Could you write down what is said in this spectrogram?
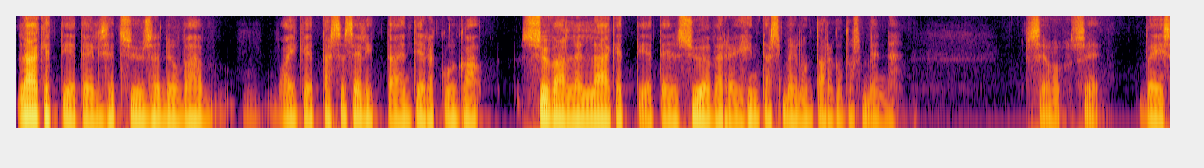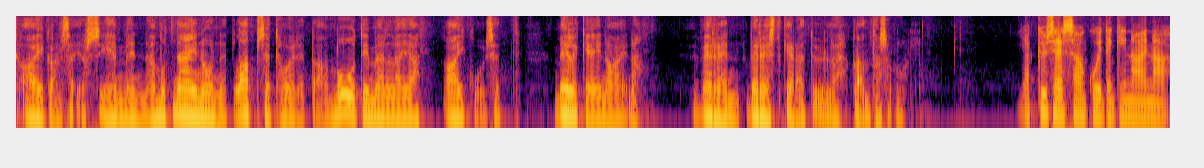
lääketieteelliset syynsä, ne on vähän vaikea tässä selittää. En tiedä kuinka syvälle lääketieteen syövereihin tässä meillä on tarkoitus mennä. Se, on, se veisi aikansa, jos siihen mennään. Mutta näin on, että lapset hoidetaan luutimella ja aikuiset melkein aina veren, verestä kerätyillä kantasoluilla. Ja kyseessä on kuitenkin aina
